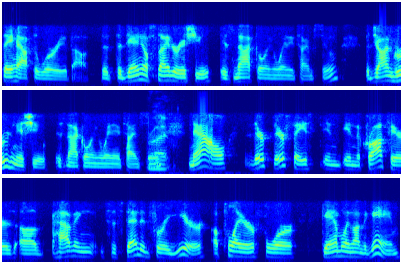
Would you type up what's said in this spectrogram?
they have to worry about. The, the Daniel Snyder issue is not going away anytime soon. The Jon Gruden issue is not going away anytime soon. Right. Now they're they're faced in, in the crosshairs of having suspended for a year a player for gambling on the game,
